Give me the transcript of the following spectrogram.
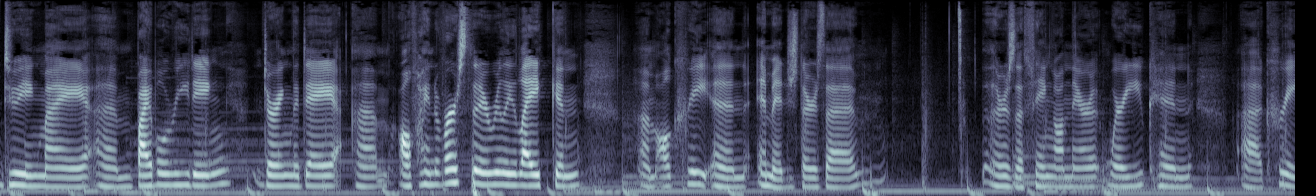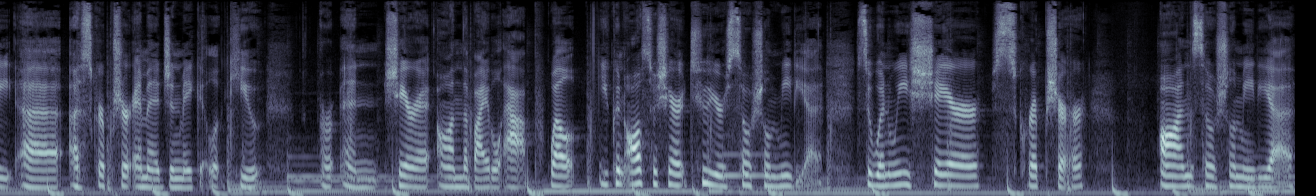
doing my um, Bible reading during the day, um, I'll find a verse that I really like, and um, I'll create an image. There's a there's a thing on there where you can uh, create a, a scripture image and make it look cute or, and share it on the Bible app. Well, you can also share it to your social media. So when we share scripture on social media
